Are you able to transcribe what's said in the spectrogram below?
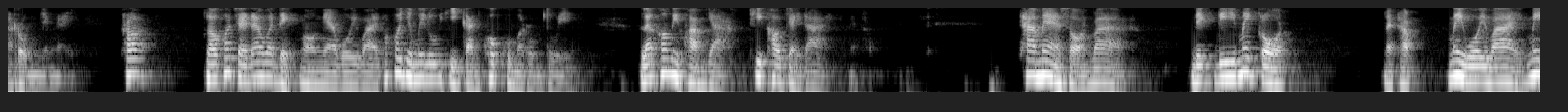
อารมณ์ยังไง เพราะเราเข้าใจได้ว่าเด็กงองแงโวยวายเพราะเขายังไม่รู้วิธีการควบคุมอารมณ์ตัวเอง แล้วเขามีความอยากที่เข้าใจได้ ถ้าแม่สอนว่า เด็กดีไม่โกรธนะครับ ไม่โวยวายไม่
